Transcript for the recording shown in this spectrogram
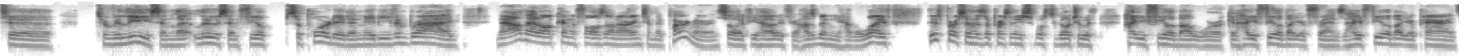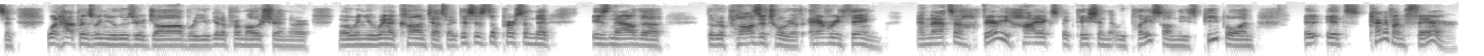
to to release and let loose and feel supported and maybe even brag. Now that all kind of falls on our intimate partner. And so if you have, if your husband and you have a wife, this person is the person you're supposed to go to with how you feel about work and how you feel about your friends and how you feel about your parents and what happens when you lose your job or you get a promotion or, or when you win a contest, right? This is the person that is now the, the repository of everything. And that's a very high expectation that we place on these people. And it, it's kind of unfair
